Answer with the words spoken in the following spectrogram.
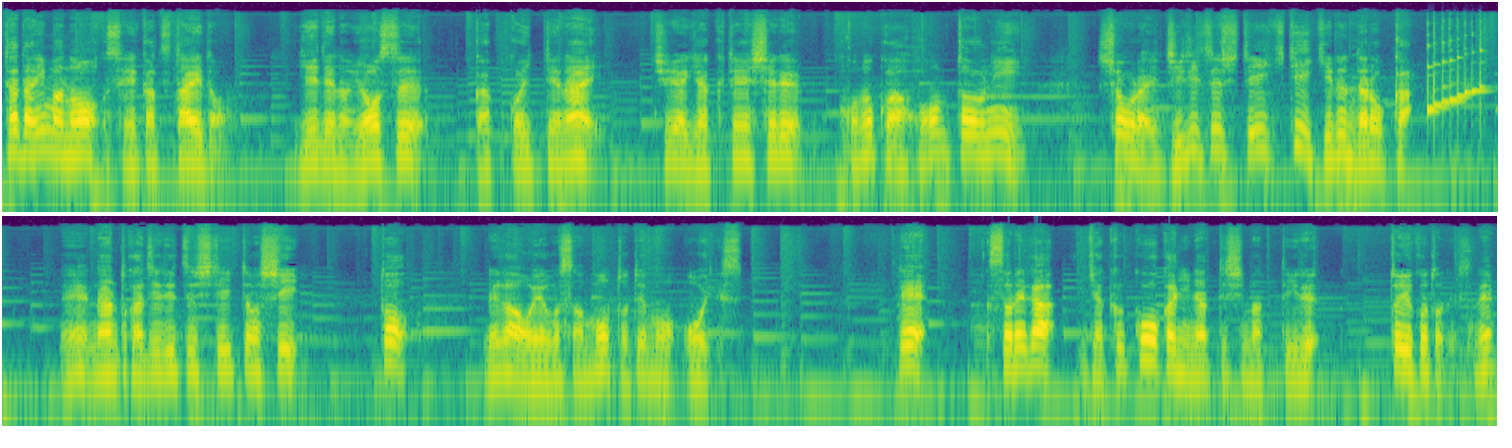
ただ今の生活態度家での様子学校行ってない昼夜逆転してるこの子は本当に将来自立して生きていけるんだろうか、ね、なんとか自立していってほしいと願う親御さんもとても多いです。でそれが逆効果になってしまっているということですね。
